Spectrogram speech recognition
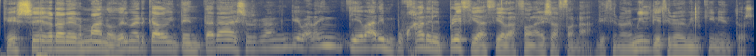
Que ese gran hermano del mercado intentará esos gran, llevar, llevar, empujar el precio hacia la zona, esa zona, 19.000, 19.500.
